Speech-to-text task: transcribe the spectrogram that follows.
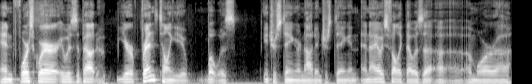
and Foursquare it was about your friends telling you what was interesting or not interesting, and, and I always felt like that was a, a, a more uh,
